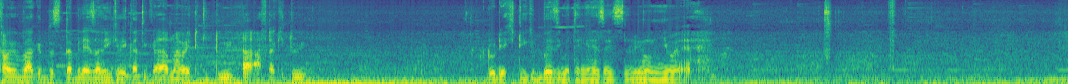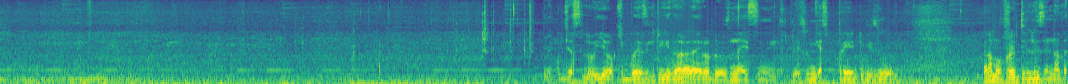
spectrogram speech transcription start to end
coming back to stabilizer link katika mawetu kitui ah, after kitui. Rodi ya kitui kibezi imetengeneza isnrio mnywe imekuja slow hiyo kibwezi kitu though the road was nice place unge sprint vizuri but I'm afraid to lose another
